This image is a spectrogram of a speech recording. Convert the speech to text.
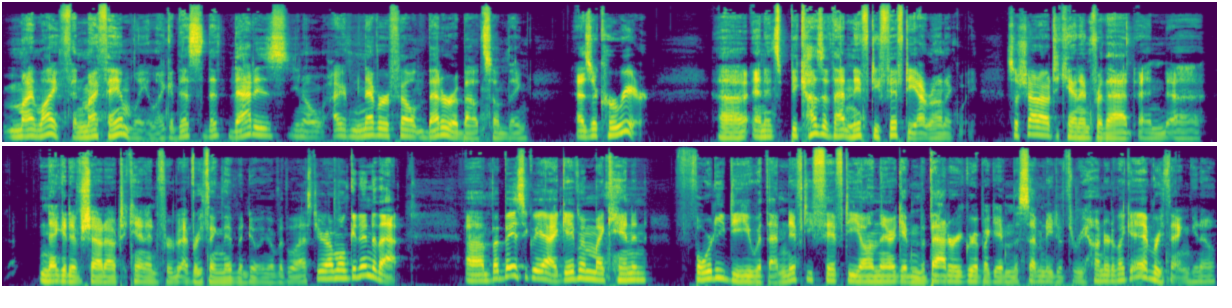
my life and my family. Like this, that, that is, you know, I've never felt better about something as a career. Uh, and it's because of that nifty 50, ironically. So shout out to Canon for that, and uh, negative shout out to Canon for everything they've been doing over the last year. I won't get into that. Um, but basically, yeah, I gave him my Canon 40D with that nifty 50 on there. I gave him the battery grip. I gave him the 70 to 300, like everything, you know,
